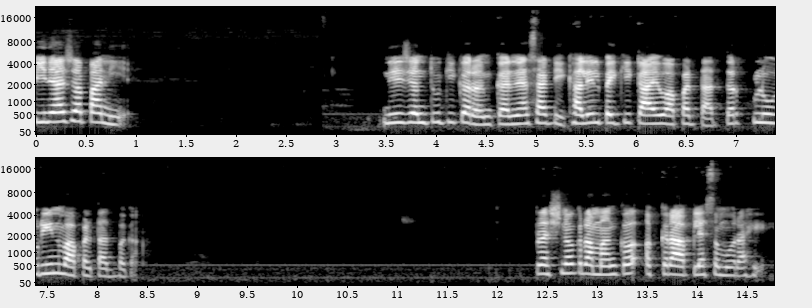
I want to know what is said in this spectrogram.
पिण्याच्या पाणी निर्जंतुकीकरण करण्यासाठी खालीलपैकी काय वापरतात? तर क्लोरीन वापरतात बघा. प्रश्न क्रमांक अकरा आपल्यासमोर आहे.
